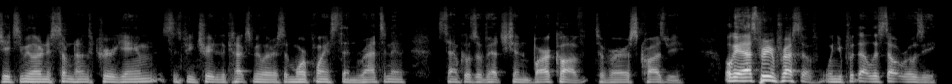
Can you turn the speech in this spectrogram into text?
JT Miller in his 700th career game since being traded to the Canucks. Miller has had more points than Rantanen, Stamkos, Ovechkin, Barkov, Tavares, Crosby. Okay, that's pretty impressive when you put that list out, Rosie.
